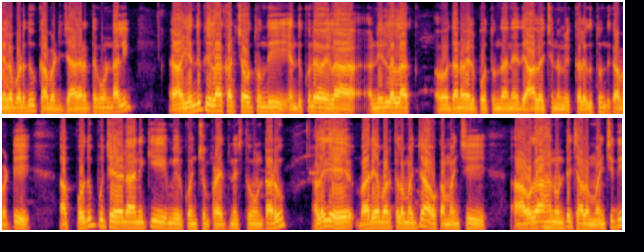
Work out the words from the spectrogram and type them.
నిలబడదు కాబట్టి జాగ్రత్తగా ఉండాలి. ఎందుకు ఇలా ఖర్చు అవుతుంది? ఎందుకు ఇలా నీళ్ళలా ధనం వెళ్ళిపోతుంది అనేది ఆలోచన మీకు కలుగుతుంది కాబట్టి ఆ పొదుపు చేయడానికి మీరు కొంచెం ప్రయత్నిస్తూ ఉంటారు. అలాగే భార్యాభర్తల మధ్య ఒక మంచి అవగాహన ఉంటే చాలా మంచిది.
